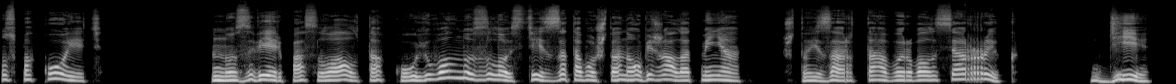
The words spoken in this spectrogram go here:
успокоить. Но зверь послал такую волну злости из-за того, что она убежала от меня, что изо рта вырвался рык. «Ди!»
